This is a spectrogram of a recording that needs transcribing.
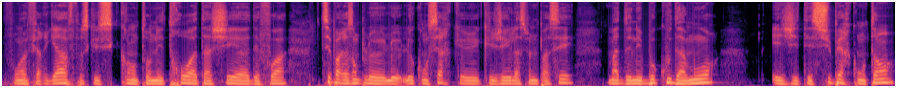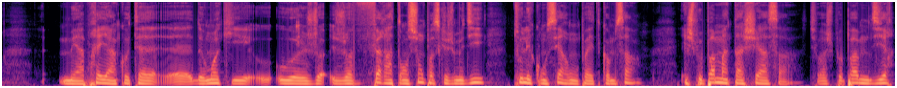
faut vraiment faire gaffe parce que quand on est trop attaché, euh, des fois, tu sais, par exemple, le, le- le concert que, que j'ai eu la semaine passée m'a donné beaucoup d'amour et j'étais super content. Mais après, il y a un côté euh, de moi qui, où, euh, je, dois, faire attention parce que je me dis, tous les concerts vont pas être comme ça. Et je peux pas m'attacher à ça. Tu vois, je peux pas me dire,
